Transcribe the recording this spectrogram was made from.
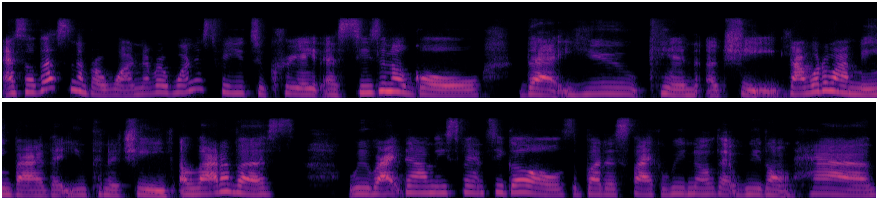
And so that's number one. Number one is for you to create a seasonal goal that you can achieve. Now, what do I mean by that you can achieve? A lot of us we write down these fancy goals, but it's like we know that we don't have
